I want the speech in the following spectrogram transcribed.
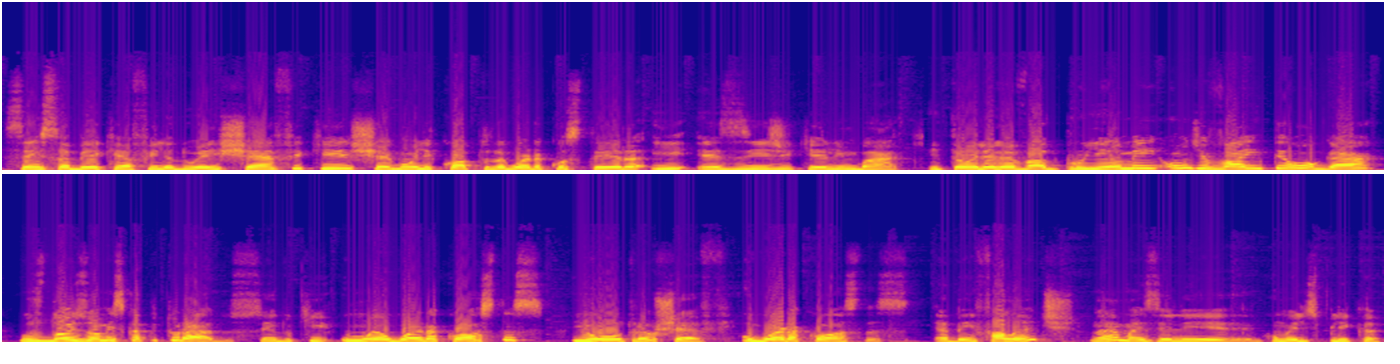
sem saber que é a filha do ex-chefe, que chega um helicóptero da guarda costeira e exige que ele embarque. Então ele é levado para o Iêmen, onde vai interrogar os dois homens capturados, sendo que um é o guarda-costas e o outro é o chefe. O guarda-costas é bem falante, né? Mas ele, como ele explica,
